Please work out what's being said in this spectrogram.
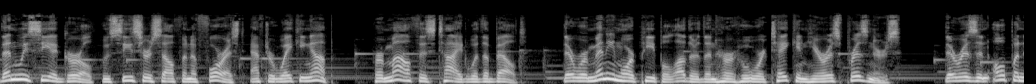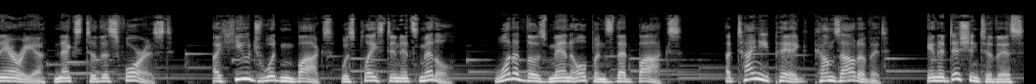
Then we see a girl who sees herself in a forest after waking up. Her mouth is tied with a belt. There were many more people other than her who were taken here as prisoners. There is an open area next to this forest. A huge wooden box was placed in its middle. One of those men opens that box. A tiny pig comes out of it. In addition to this,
